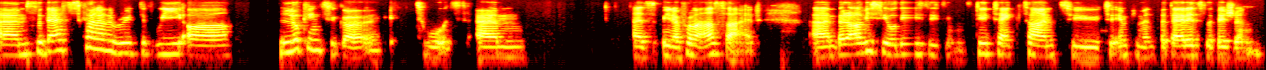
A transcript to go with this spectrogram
Um, so that's kind of the route that we are looking to go towards, um, as you know, from our side. Um, but obviously, all these things do take time to to implement. But that is the vision.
